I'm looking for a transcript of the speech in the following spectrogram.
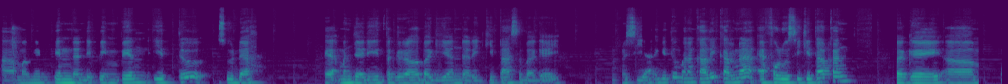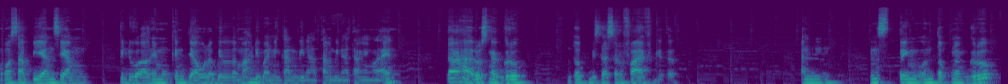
uh, memimpin dan dipimpin itu sudah kayak menjadi integral bagian dari kita sebagai manusia gitu barangkali. Karena evolusi kita kan sebagai um, Homo sapiens yang individualnya mungkin jauh lebih lemah dibandingkan binatang-binatang yang lain kita harus ngegroup untuk bisa survive gitu insting untuk ngegroup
